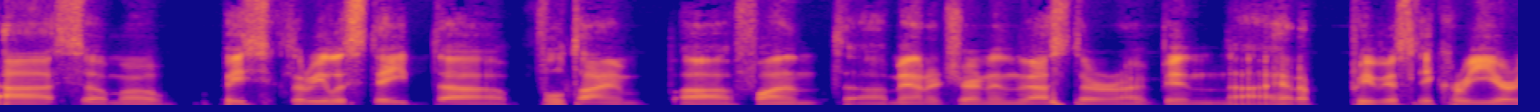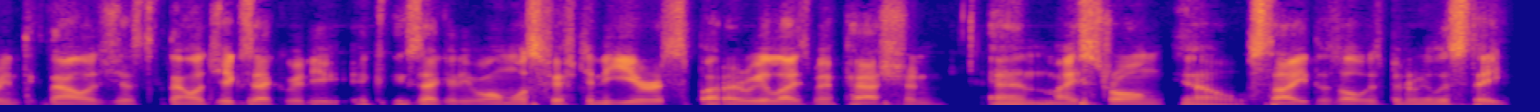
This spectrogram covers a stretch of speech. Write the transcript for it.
Uh, so I'm a basically real estate uh, full-time uh, fund uh, manager and investor. I've been uh, I had a previously career in technology as technology executive executive almost 15 years, but I realized my passion and my strong you know site has always been real estate.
